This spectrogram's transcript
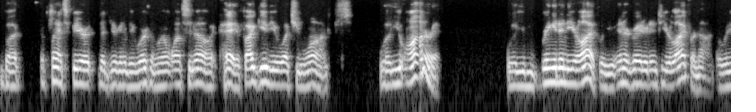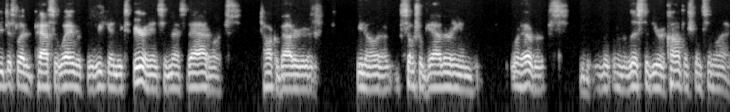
but the plant spirit that you're going to be working with wants to know hey if i give you what you want will you honor it will you bring it into your life? Will you integrate it into your life or not? Or will you just let it pass away with the weekend experience and that's that or talk about it you know at a social gathering and whatever in the list of your accomplishments in life?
